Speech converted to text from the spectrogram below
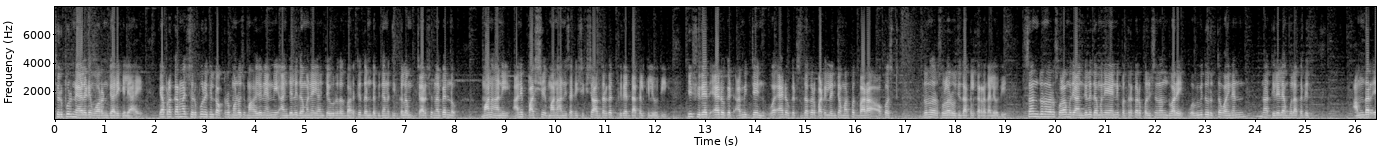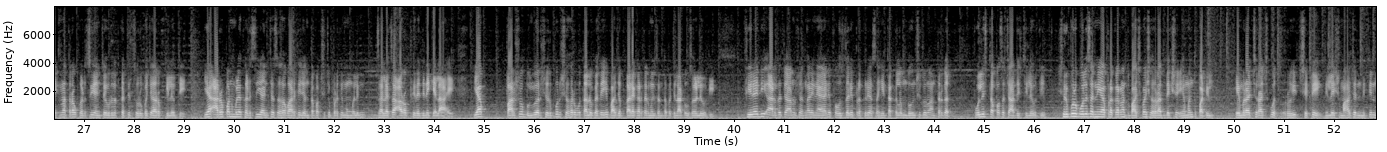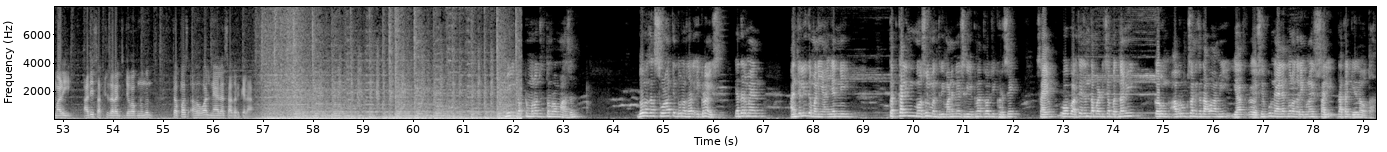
शिरपूर न्यायालयाने वॉरंट जारी केले आहे. या प्रकरणात शिरपूर येथील डॉक्टर मनोज महाजन यांनी अंजली दमनिया यांच्या विरोधात भारतीय दंड विधानातील कलम चारशे नव्याण्णव मानहानी आणि पाचशे मानहानीसाठी शिक्षा अंतर्गत फिर्याद दाखल केली होती. ही फिर्याद ॲडव्होकेट अमित जैन व ॲडव्होकेट सुधाकर पाटील यांच्यामार्फत बारा ऑगस्ट दोन हजार सोळा रोजी दाखल करण्यात आली होती. सन दोन हजार सोळामध्ये अंजली दमने यांनी पत्रकार परिषदांद्वारे व विविध वृत्तवाहिन्यांना दिलेल्या मुलाखतीत आमदार एकनाथराव खडसे यांच्याविरोधात कथित स्वरूपाचे आरोप केले होते. या आरोपांमुळे खडसे यांच्यासह भारतीय जनता पक्षाची प्रतिमा मलिन झाल्याचा आरोप फिर्यादीने केला आहे. या पार्श्वभूमीवर शिरपूर शहर व तालुक्यातही भाजप कार्यकर्त्यांमध्ये म्हणजे संतापाची लाट उसळली होती. फिर्यादी अर्जाच्या अनुषंगाने न्यायालयाने फौजदारी प्रक्रिया संहिता कलम दोनशे दोन अंतर्गत पोलीस तपासाचे आदेश दिले होते. शिरपूर पोलिसांनी या प्रकरणात भाजपा शहराध्यक्ष हेमंत पाटील हेमराज राजपूत रोहित शेटे निलेश महाजन नितीन माळी आदी साक्षीदारांचे जबाब नोंदून तपास अहवाल न्यायालयात सादर केला. मी डॉक्टर मनोज उत्तमराव महाजन. दोन हजार सोळा ते दोन हजार एकोणावीस या दरम्यान अंजली दमानिया यांनी तत्कालीन महसूल मंत्री माननीय श्री एकनाथरावजी खडसे साहेब व भारतीय जनता पार्टीच्या बदनामी करून आबरुनुकसानीचा दावा आम्ही या शिरपूर न्यायालयात दोन हजार एकोणावीस साली दाखल केलेला होता.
